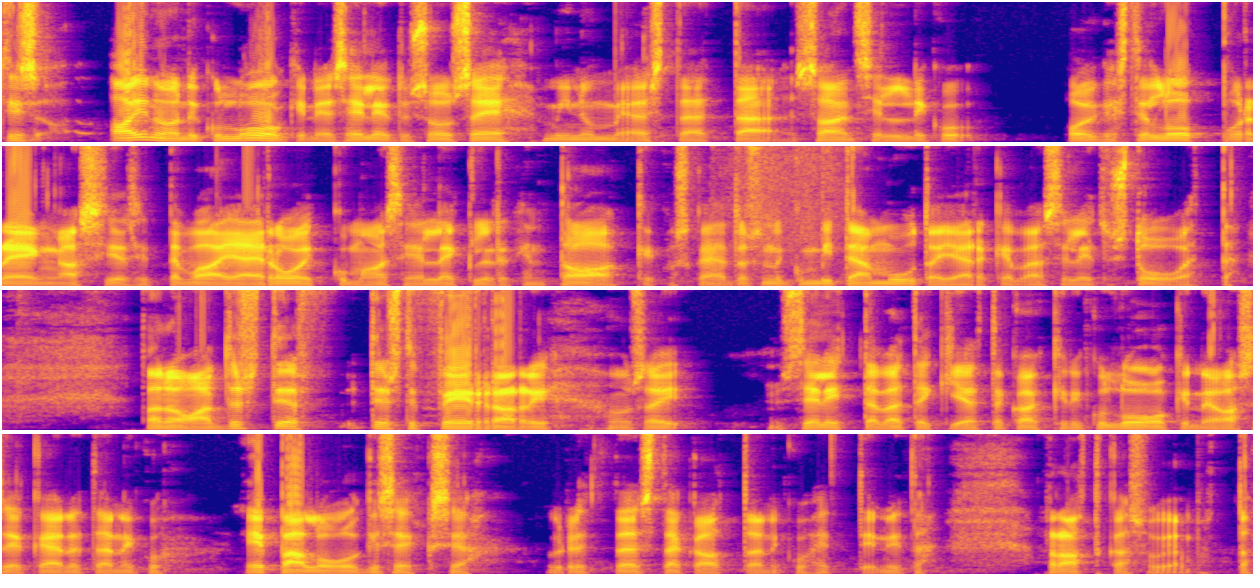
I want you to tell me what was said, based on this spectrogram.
siis ainoa niin kuin looginen selitys on se minun mielestä, että Sainzilla niin kuin oikeasti loppurengas ja sitten vaan jäi roikkumaan siihen Leclerkin taakke, koska ei tuossa niin mitään muuta järkevää selitystä ole. Että, tai no, tietysti, tietysti Ferrari on se selittävä tekijä, että kaikki niin kuin looginen asia käännetään niin kuin epäloogiseksi ja yritetään sitä kautta niin kuin heti niitä ratkaisuja, mutta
